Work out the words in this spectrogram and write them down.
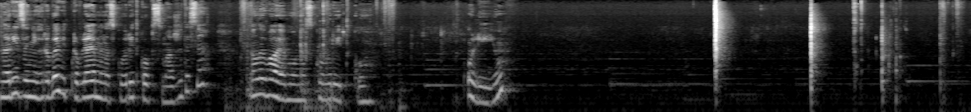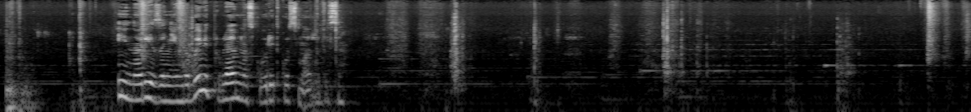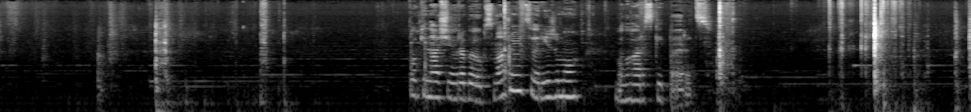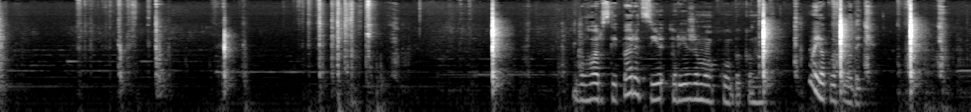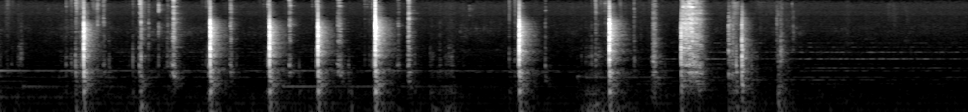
Нарізані гриби відправляємо на сковорідку обсмажитися. Наливаємо на сковорідку олію. І нарізані гриби відправляємо на сковорідку смажитися. Поки наші гриби обсмажуються, ріжемо болгарський перець. Болгарський перець ріжемо кубиками. Ну, як виходить.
